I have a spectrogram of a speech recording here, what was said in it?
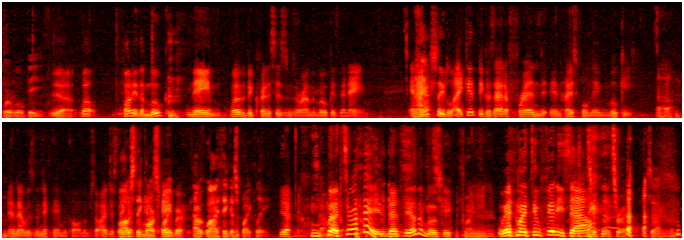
Where we'll be. Yeah. Well, funny, the MOOC name, one of the big criticisms around the MOOC is the name. And I actually like it because I had a friend in high school named Mookie, Uh-huh. and that was the nickname we called him. So I just Well, I was thinking Mark of Spike. Haber. I, well, I think of Spike Lee. Yeah. So- That's right. That's the other Mookie. Where's my 250, Sal? That's right. Exactly.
